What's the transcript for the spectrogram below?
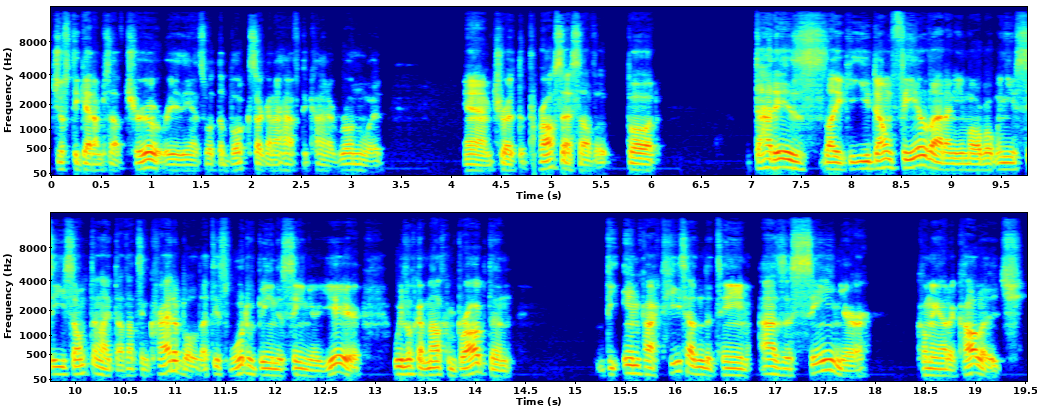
just to get himself through it. Really, it's what the Bucks are going to have to kind of run with, um, throughout the process of it. But that is like you don't feel that anymore. But when you see something like that, that's incredible. That this would have been his senior year. We look at Malcolm Brogdon. the impact he's had on the team as a senior coming out of college,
